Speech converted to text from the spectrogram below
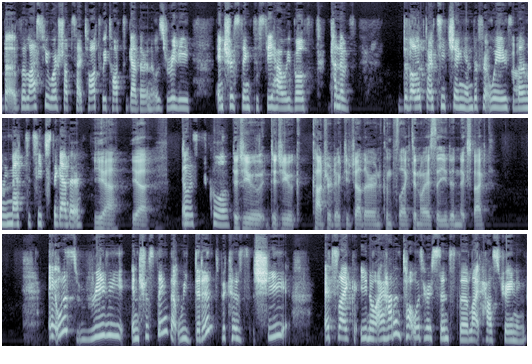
the the last few workshops I taught, we taught together, and it was really interesting to see how we both kind of developed our teaching in different ways and then we met to teach together. Yeah yeah. It was cool. Did you did you contradict each other and conflict in ways that you didn't expect? It was really interesting that we didn't because she it's like you know i hadn't taught with her since the lighthouse training.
